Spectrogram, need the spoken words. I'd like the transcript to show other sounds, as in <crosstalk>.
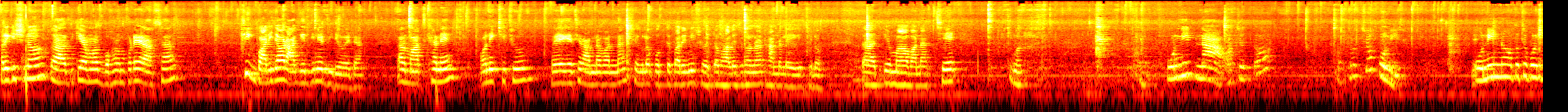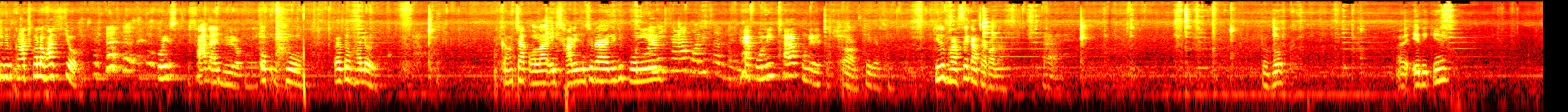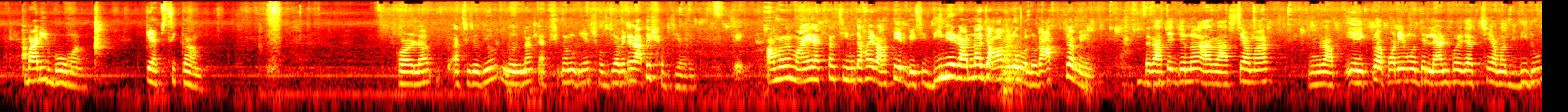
হরে কৃষ্ণ তো আজকে আমার বহরমপুরের আসা। ঠিক বাড়ি যাওয়ার আগের দিনের ভিডিও এটা। তার মাঝখানে অনেক কিছু হয়ে গেছে রান্না বান্না সেগুলো করতে পারিনি শরীরটা ভালো ছিল না ঠান্ডা লেগে গেছিল। তা আজকে মা বানাচ্ছে পনির না অথচ অথচ পনির। পনির না অথচ পনির তো কিন্তু কাঁচকলা ভাসছ ওই স্বাদ আসবে এরকম। ও তাহলে তো ভালোই। কাঁচা কলা এই সাড়ে তিনশো টাকা কেজি পনিরের হ্যাঁ পনির ছাড়া পনিরের ও ঠিক আছে। কিন্তু ভাসছে কাঁচা কলা। হ্যাঁ। তো হোক। আর এদিকে বাড়ির বৌমা ক্যাপসিকাম। করলা আছে যদিও না ক্যাপসিকাম দিয়ে সবজি হবে। এটা রাতের সবজি হবে। আমাদের মায়ের একটা চিন্তা হয় রাতের বেশি। দিনের রান্না যা হলো হলো, রাতটা মেন রাতের জন্য আর আসছে আমার রাত একটু পরের মধ্যে ল্যান্ড করে যাচ্ছে আমার দিদু,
